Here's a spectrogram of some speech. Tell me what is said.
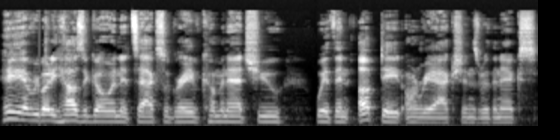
Hey everybody, how's it going? It's Axel Grave coming at you with an update on ReaXtions with an X,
